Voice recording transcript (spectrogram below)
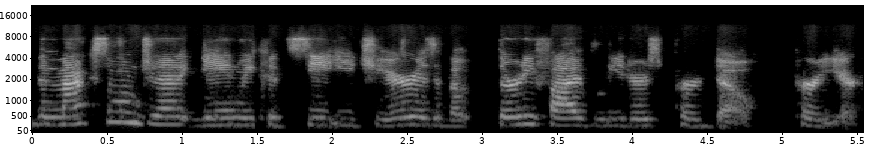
the maximum genetic gain we could see each year is about 35 liters per doe per year.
